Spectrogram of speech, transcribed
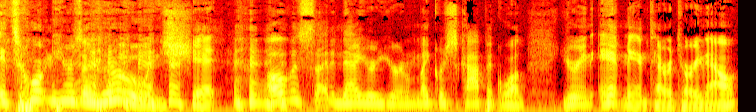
It's Horton Hears a Who and shit. All of a sudden, now you're you're in a microscopic world. You're in Ant Man territory now,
